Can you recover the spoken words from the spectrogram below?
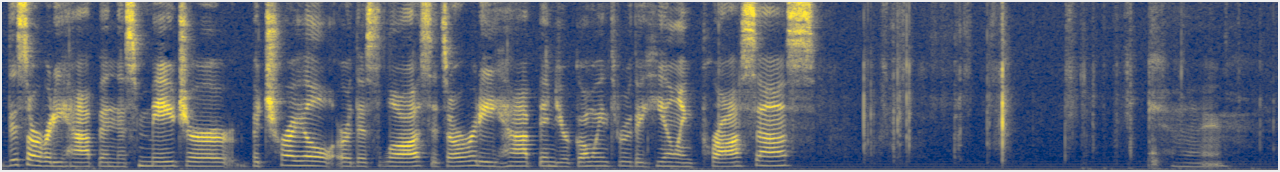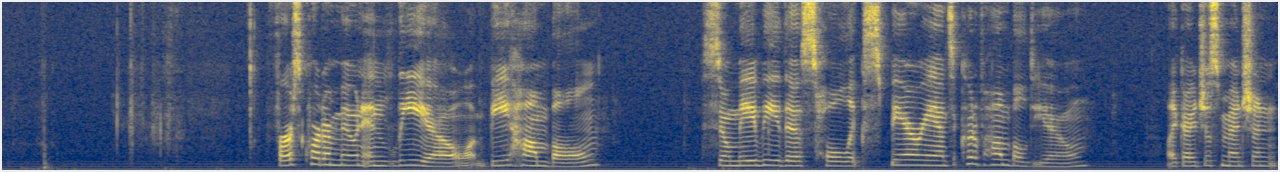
this already happened, this major betrayal or this loss, it's already happened. You're going through the healing process. First quarter moon in Leo, be humble. So maybe this whole experience, it could have humbled you. Like I just mentioned,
